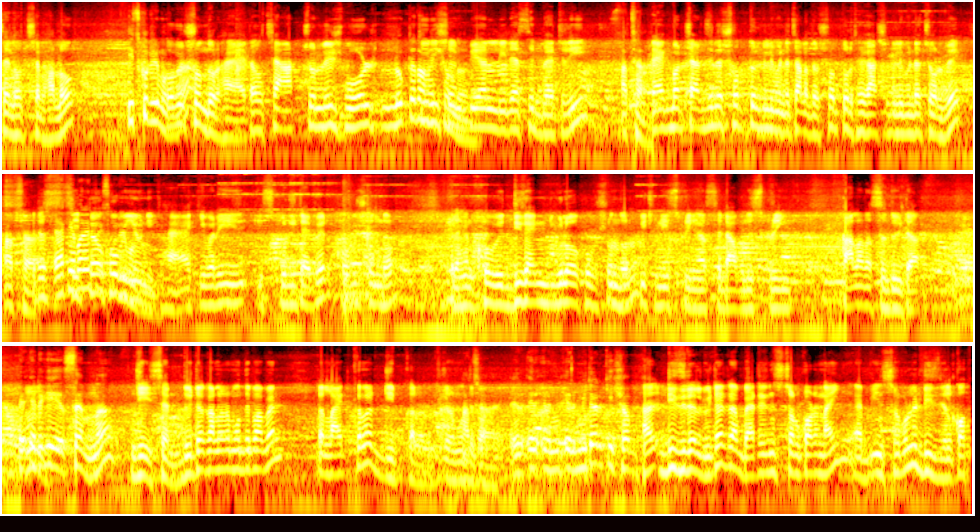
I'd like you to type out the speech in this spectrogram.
সেল হচ্ছে ভালো। স্কুটির মতো খুবই সুন্দর হ্যাঁ এটা হচ্ছে আটচল্লিশ ভোল্ট Lookটা তো তিরিশ। এম্পিয়ার লিড অ্যাসিড ব্যাটারি আচ্ছা। একবার চার্জ দিলে সত্তর কিলোমিটার চালাতে সত্তর থেকে আশি কিলোমিটার চলবে। আচ্ছা, এটা একেবারে সিটটাও খুব ইউনিক হ্যাঁ একেবারেই স্কুটি টাইপের খুবই সুন্দর। দেখেন খুবই ডিজাইনগুলো খুব সুন্দর। পিছনে স্প্রিং আছে ডাবল স্প্রিং কালার আছে দুইটা। এটা কি সেম না? জি সেম দুইটা কালারের মধ্যে পাবেন এটা লাইট কালার ডিপ কালার দুটার মধ্যে আচ্ছা। পাবেন। এর মিটার কি সব? হ্যাঁ ডিজিটাল মিটার এটা ব্যাটারি ইনস্টল করা নাই। ইনস্টল করলে ডিজিটাল কত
